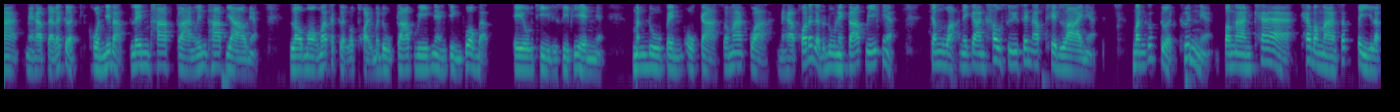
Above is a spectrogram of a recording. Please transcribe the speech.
มากนะครับแต่ถ้าเกิดคนที่แบบเล่นภาพกลางเล่นภาพยาวเนี่ยเรามองว่าถ้าเกิดเราถอยมาดูกราฟ week เนี่ยจริงพวกแบบ AOT หรือ CPN เนี่ย มันดูเป็นโอกาสซะมากกว่านะครับเพราะถ้าเกิดเราดูในกราฟ week เนี่ยจังหวะในการเข้าซื้อเส้น up trend line เนี่ยมันก็เกิดขึ้นเนี่ยประมาณแค่แค่ประมาณสักปีละ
